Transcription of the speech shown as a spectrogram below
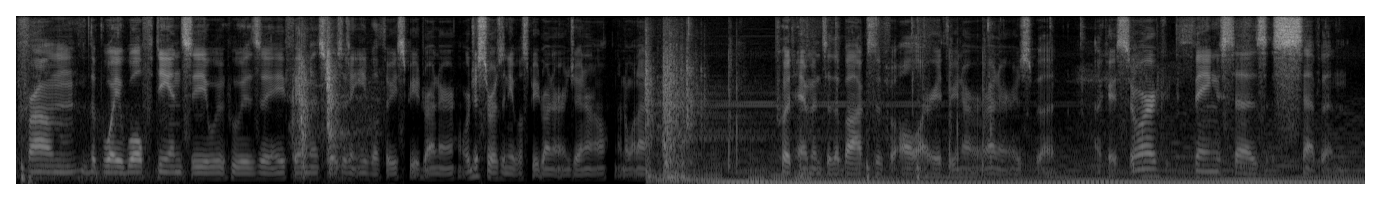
from the boy Wolf DNC, who- is a famous Resident Evil 3 speedrunner, or just a Resident Evil speedrunner in general. I don't want to put him into the box of all RE3 runners, but... Okay, so our thing says 7.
